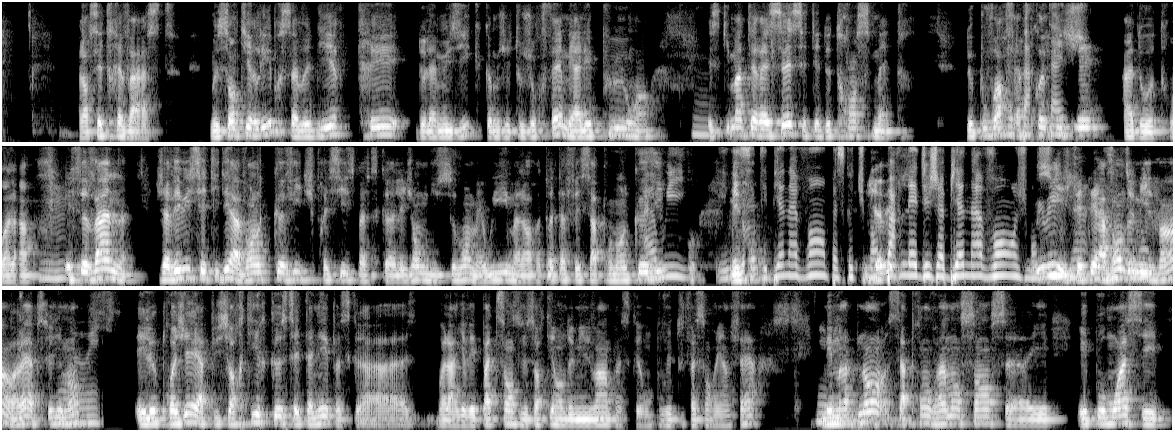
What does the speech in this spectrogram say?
Alors, c'est très vaste. Me sentir libre, ça veut dire créer de la musique, comme j'ai toujours fait, mais aller plus mm. loin. Mm. Et ce qui m'intéressait, c'était de transmettre, de pouvoir faire profiter à d'autres. Voilà. Mm. Et ce van, j'avais eu cette idée avant le Covid, je précise, parce que les gens me disent souvent, mais oui, mais alors toi, tu as fait ça pendant le Covid. Ah oui, mais c'était bien avant, parce que tu m'en parlais déjà bien avant. Je oui, oui, c'était avant 2020, voilà, absolument. Et le projet a pu sortir que cette année parce que euh, voilà, il n'y avait pas de sens de sortir en 2020 parce qu'on pouvait de toute façon rien faire. Mais maintenant, ça prend vraiment sens. Euh, et, pour moi, c'est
